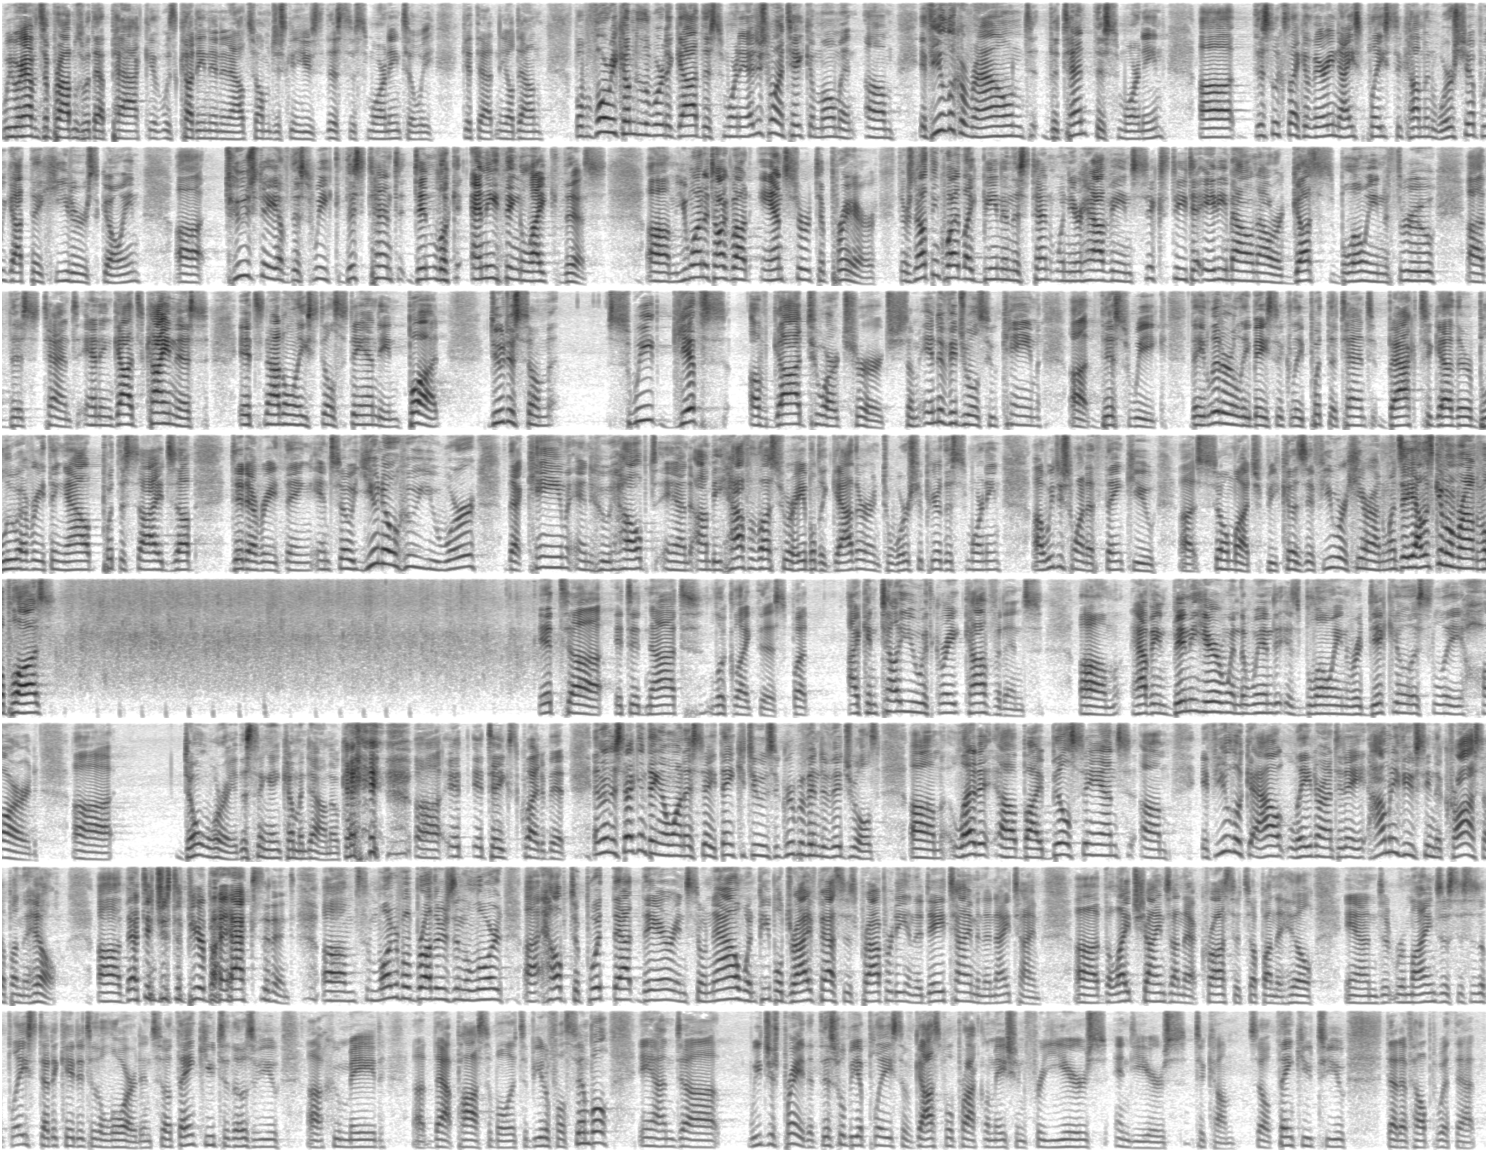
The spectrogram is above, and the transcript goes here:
We were having some problems with that pack. It was cutting in and out, so I'm just going to use this this morning till we get that nailed down. But before we come to the Word of God this morning, I just want to take a moment. Um, if you look around the tent this morning, uh, this looks like a very nice place to come and worship. We got the heaters going. Uh, Tuesday of this week, this tent didn't look anything like this. Um, you want to talk about answer to prayer. There's nothing quite like being in this tent when you're having 60 to 80 mile an hour gusts blowing through uh, this tent. And in God's kindness, it's not only still standing, but due to some sweet gifts of God to our church, some individuals who came uh, this week, they literally basically put the tent back together, blew everything out, put the sides up, did everything. And so you know who you were that came and who helped. And on behalf of us who are able to gather and to worship here this morning, uh, we just want to thank you uh, so much because if you were here on Wednesday, yeah, let's give them a round of applause. It, uh, it did not look like this, but I can tell you with great confidence, um, having been here when the wind is blowing ridiculously hard, uh, don't worry, this thing ain't coming down, okay? uh, it, it takes quite a bit. And then the second thing I want to say thank you to is a group of individuals um, led uh, by Bill Sands. Um, if you look out later on today, how many of you have seen the cross up on the hill? Uh, that didn't just appear by accident. Um, some wonderful brothers in the Lord uh, helped to put that there. And so now, when people drive past this property in the daytime and the nighttime, uh, the light shines on that cross that's up on the hill and reminds us this is a place dedicated to the Lord. And so, thank you to those of you uh, who made uh, that possible. It's a beautiful symbol. And uh, we just pray that this will be a place of gospel proclamation for years and years to come. So, thank you to you that have helped with that.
